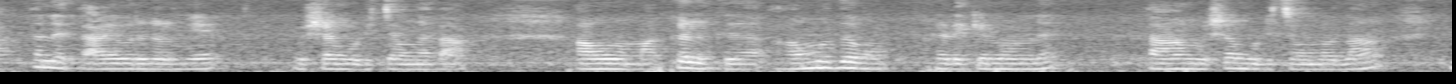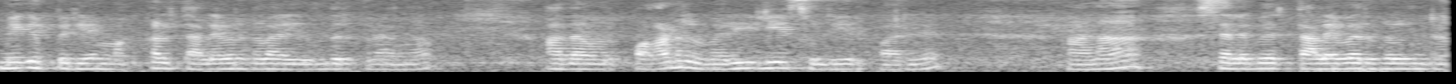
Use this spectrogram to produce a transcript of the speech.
அத்தனை தலைவர்களுமே விஷம் குடித்தவங்க தான். அவங்க மக்களுக்கு அமுதம் கிடைக்கணும்னு தான் விஷம் குடித்தவங்க தான் மிகப்பெரிய மக்கள் தலைவர்களாக இருந்திருக்கிறாங்க. அதை அவர் பாடல் வரியிலேயே சொல்லியிருப்பார். ஆனால் சில பேர் தலைவர்கள்ன்ற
